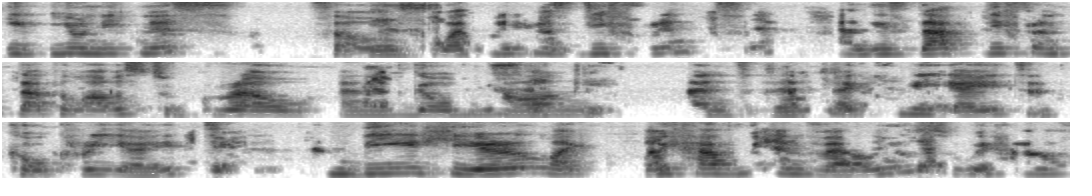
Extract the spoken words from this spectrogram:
uniqueness. So yes. what makes us different, and is that different that allow us to grow and go beyond exactly. and exactly. create and co-create and be here like we have the same values, we have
